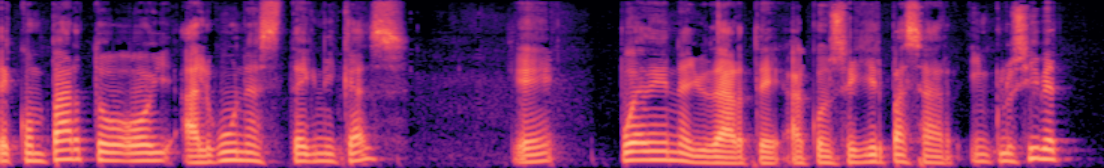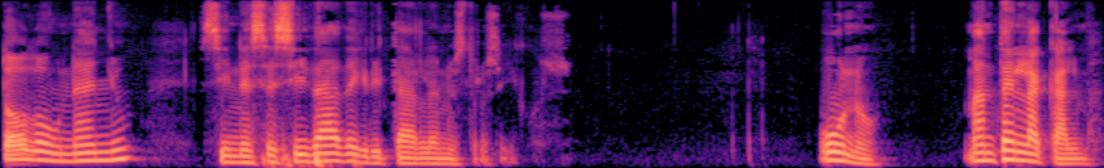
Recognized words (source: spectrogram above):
Te comparto hoy algunas técnicas que pueden ayudarte a conseguir pasar inclusive todo un año sin necesidad de gritarle a nuestros hijos. 1. Mantén la calma.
